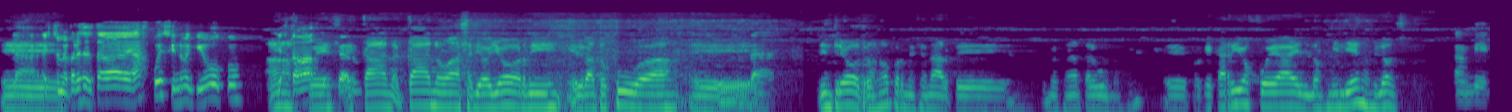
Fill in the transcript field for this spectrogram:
Eh, esto me parece que estaba de Ascue, si no me equivoco. Ascue, Cano, Cano, salió Jordi, el Gato Cuba. Eh, entre otros, ¿no? Por mencionarte, mencionarte algunos, eh, porque Carrillo juega el 2010-2011. También,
